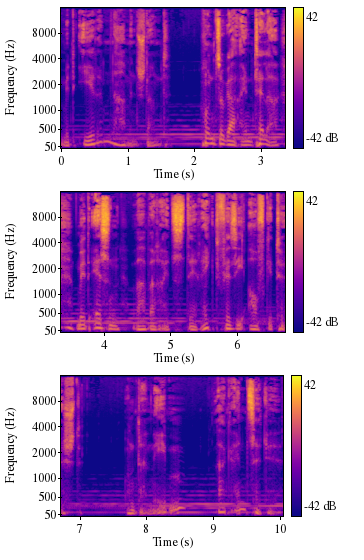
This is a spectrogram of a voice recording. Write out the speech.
mit ihrem Namen stand. Und sogar ein Teller mit Essen war bereits direkt für sie aufgetischt. Und daneben lag ein Zettel.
